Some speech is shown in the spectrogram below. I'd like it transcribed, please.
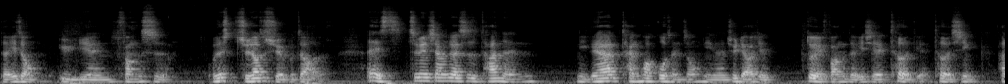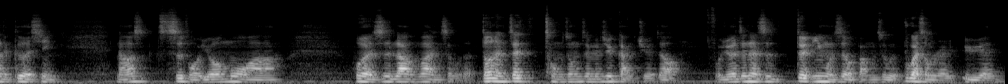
的一种语言方式，我觉得学校是学不到的。而且这边相对是他能，你跟他谈话过程中，你能去了解对方的一些特点、特性，他的个性，然后是否幽默啊，或者是浪漫什么的，都能在从中这边去感觉到。我觉得真的是对英文是有帮助的，不管什么人语言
